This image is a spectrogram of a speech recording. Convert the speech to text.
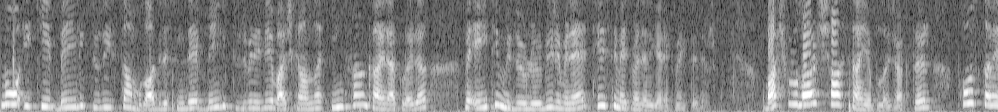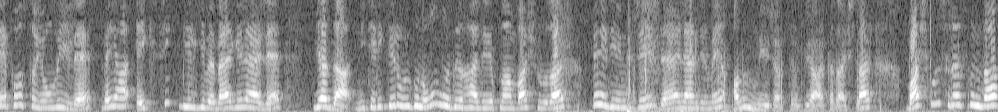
No 2 Beylikdüzü İstanbul adresinde Beylikdüzü Belediye Başkanlığı İnsan Kaynakları ve Eğitim Müdürlüğü birimine teslim etmeleri gerekmektedir. Başvurular şahsen yapılacaktır. Posta ve e-posta yolu ile veya eksik bilgi ve belgelerle ya da nitelikleri uygun olmadığı halde yapılan başvurular belediyemizce değerlendirmeye alınmayacaktır diyor arkadaşlar. Başvuru sırasında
